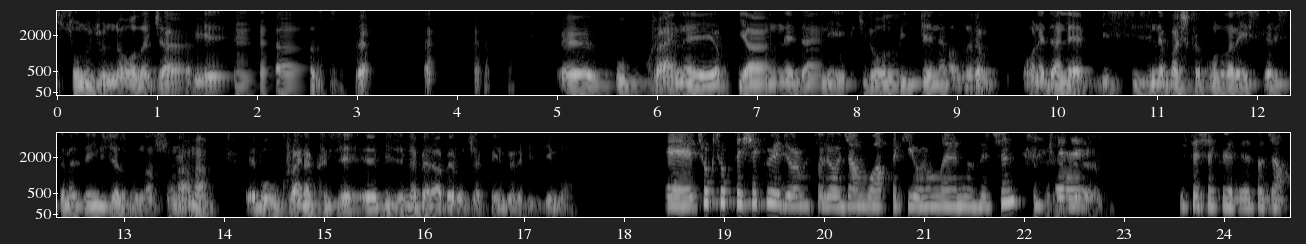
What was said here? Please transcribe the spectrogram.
sonucun ne olacağı biraz da e, Ukrayna'ya yapılan nedenli etkili olabileceğine alırım. O nedenle biz sizinle başka konulara ister istemez değineceğiz bundan sonra ama e, bu Ukrayna krizi e, bizimle beraber olacak benim görebildiğim o. Ee, çok çok teşekkür ediyorum Soli Hocam bu haftaki yorumlarınız için. Teşekkür ederim. Biz teşekkür ederiz hocam.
